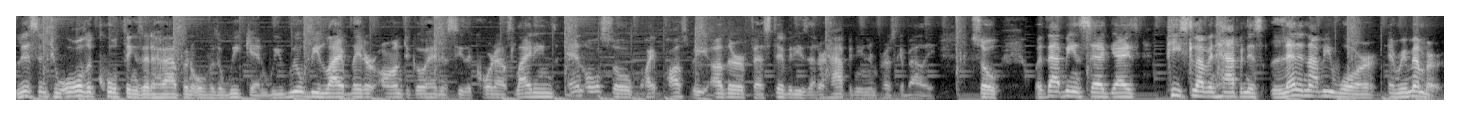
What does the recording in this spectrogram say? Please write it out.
listen to all the cool things that have happened over the weekend. We will be live later on to go ahead and see the courthouse lightings and also quite possibly other festivities that are happening in Prescott Valley. So, with that being said, guys, peace, love, and happiness. Let it not be war. And remember,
